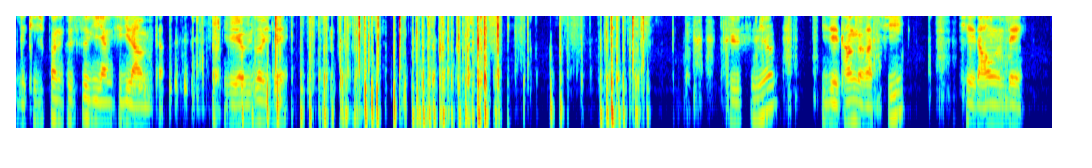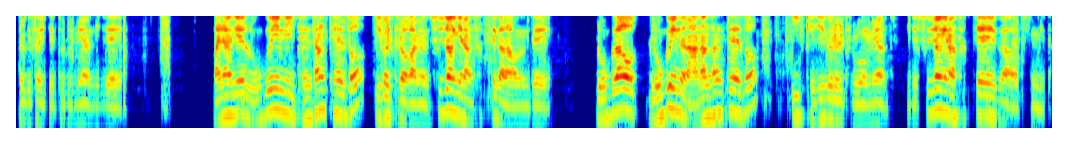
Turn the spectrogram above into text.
이제 게시판 글쓰기 양식이 나옵니다. 이제 여기서 이제 글을 쓰면 이제 다음과 같이 이렇게 나오는데 여기서 이제 누르면 이제 만약에 로그인이 된 상태에서 이걸 들어가면 수정이랑 삭제가 나오는데 로그아웃, 로그인을 안 한 상태에서 이 게시글을 들어오면 이제 수정이랑 삭제가 없습니다.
